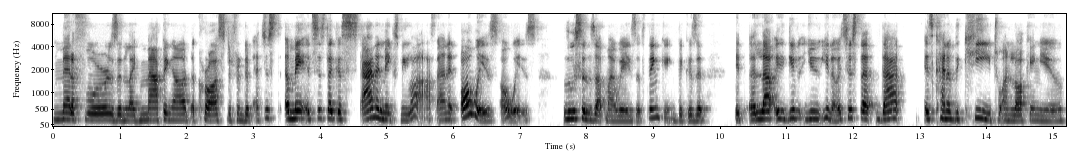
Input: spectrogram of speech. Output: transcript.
metaphors and like mapping out across different it's just amazing it's just like a and it makes me laugh and it always always loosens up my ways of thinking because it it allow it gives you you know it's just that that is kind of the key to unlocking you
